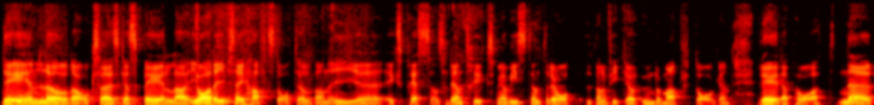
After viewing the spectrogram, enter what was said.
det är en lördag och Sverige ska spela. Jag hade i och för sig haft startelvan i eh, Expressen så den trycks men jag visste inte då utan det fick jag under matchdagen reda på att när,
